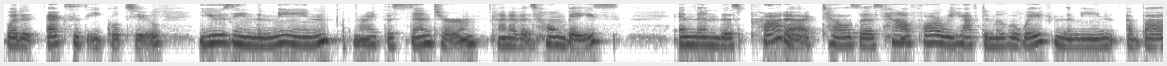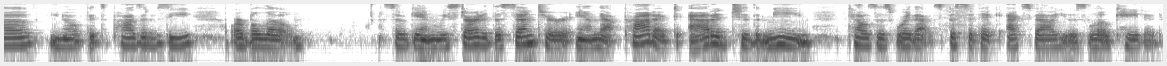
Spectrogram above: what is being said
what it, x is equal to using the mean, right, the center kind of as home base. And then this product tells us how far we have to move away from the mean above, you know, if it's a positive z or below. So again, we start at the center and that product added to the mean tells us where that specific x value is located.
